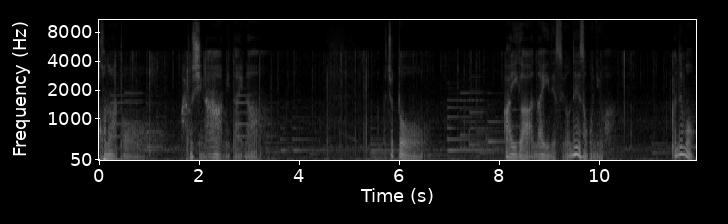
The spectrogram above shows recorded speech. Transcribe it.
この後あるしなみたいな。ちょっと愛がないですよねそこには。でも、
